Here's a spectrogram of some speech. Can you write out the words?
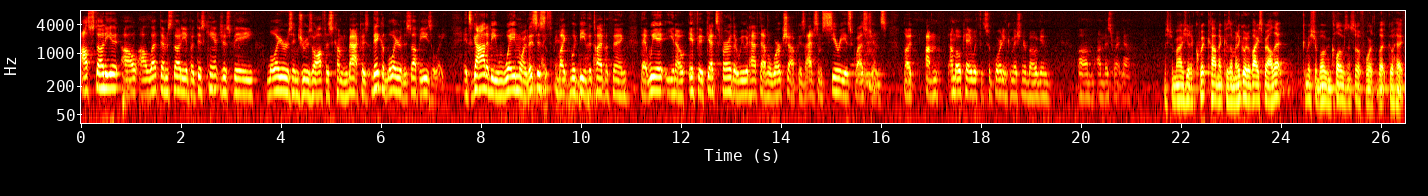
I'll study it, I'll, I'll let them study it, but this can't just be lawyers in Drew's office coming back, because they could lawyer this up easily. It's gotta be way more. This is like, would be the type of thing that we, you know, if it gets further, we would have to have a workshop, because I have some serious questions. But I'm, I'm okay with supporting Commissioner Bogen, um, on this right now. Mr. Myers, you had a quick comment, because I'm going to go to Vice Mayor. I'll let Commissioner Bogen close and so forth, but go ahead.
